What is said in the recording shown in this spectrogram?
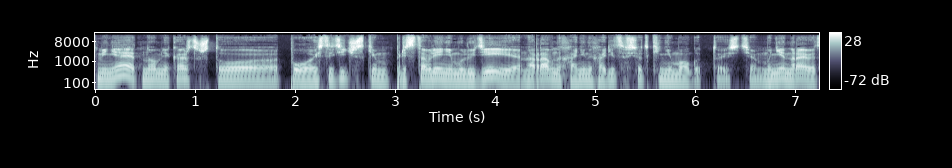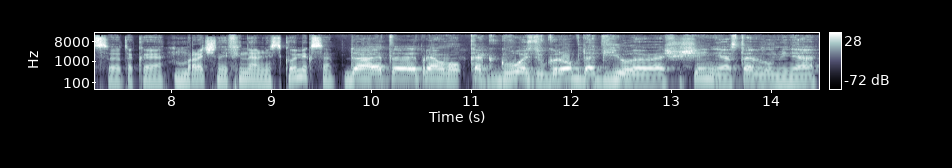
отменяет, но мне кажется, что по эстетическим представлениям у людей на равных они находиться все-таки не могут. То есть мне нравится такая мрачная финальность комикса. Да, это прямо как гвоздь в гроб добило ощущение, оставил меня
